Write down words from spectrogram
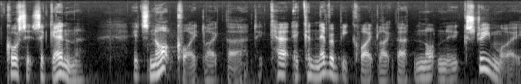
Of course, it's again, it's not quite like that. It can it can never be quite like that, not in an extreme way.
